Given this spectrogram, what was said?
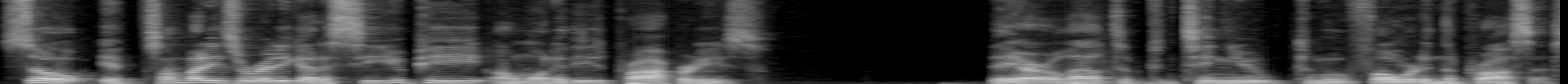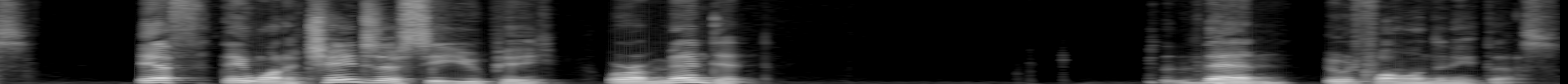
So if somebody's already got a CUP on one of these properties, they are allowed to continue to move forward in the process. If they want to change their CUP or amend it, then it would fall underneath this.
